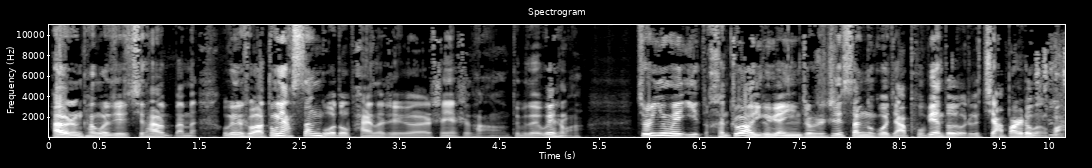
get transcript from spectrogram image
还有人看过这其他的版本。我跟你说啊，东亚三国都拍了这个深夜食堂，对不对？为什么？就是因为一很重要一个原因，就是这三个国家普遍都有这个加班的文化。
